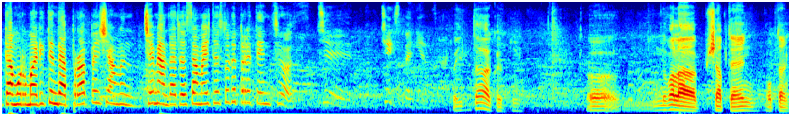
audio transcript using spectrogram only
Te-am urmărit îndeaproape și am, ce mi-am dat eu seama, ești destul de pretențios. Ce, ce experiență ai? Păi da, că... Uh, undeva la 7 ani, 8 ani.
